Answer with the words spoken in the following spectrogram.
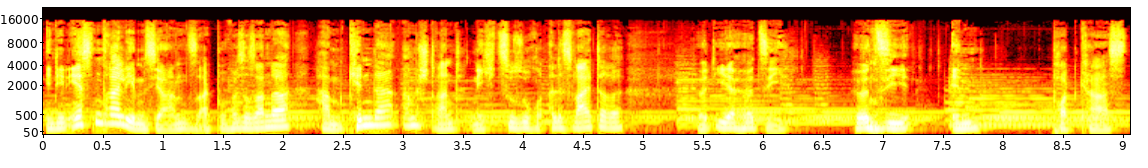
In den ersten drei Lebensjahren, sagt Professor Sander, haben Kinder am Strand nichts zu suchen. Alles weitere hört ihr, hört sie. Hören Sie im Podcast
